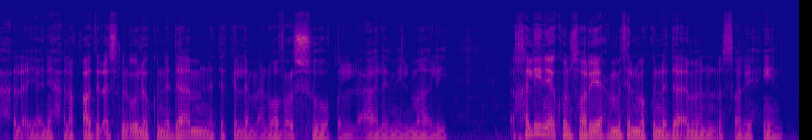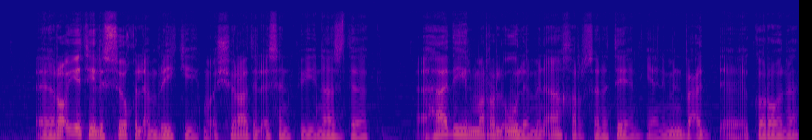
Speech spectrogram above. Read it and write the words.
حل يعني حلقات الأسم الأولى كنا دائما نتكلم عن وضع السوق العالمي المالي. خليني أكون صريح مثل ما كنا دائما صريحين آه، رؤيتي للسوق الأمريكي مؤشرات ال S&P Nasdaq هذه المرة الأولى من آخر سنتين يعني من بعد آه، كورونا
